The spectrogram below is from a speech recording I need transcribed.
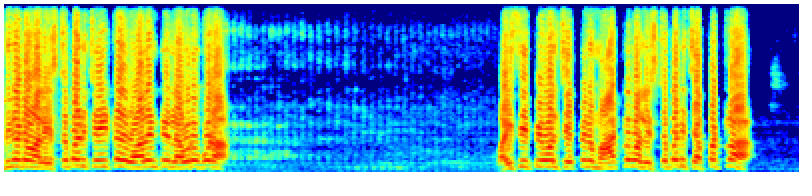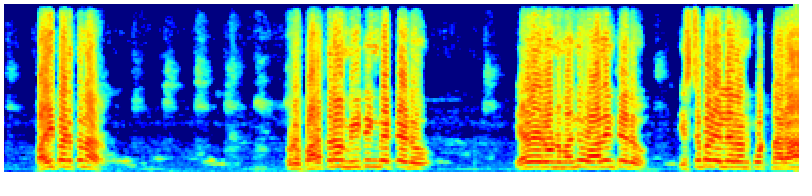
ఎందుకంటే వాళ్ళు ఇష్టపడి చేయట్లేదు వాలంటీర్లు ఎవరు కూడా. వైసీపీ వాళ్ళు చెప్పిన మాటలు వాళ్ళు ఇష్టపడి చెప్పట్లా. భయపెడుతున్నారు. ఇప్పుడు భరతరాం మీటింగ్ పెట్టాడు. ఇరవై రెండు మంది వాలంటీరు ఇష్టపడి వెళ్ళారు అనుకుంటున్నారా?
